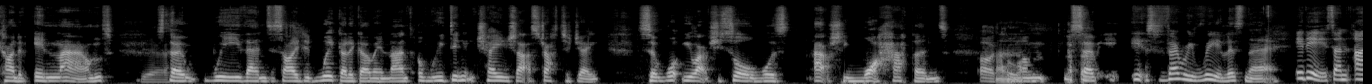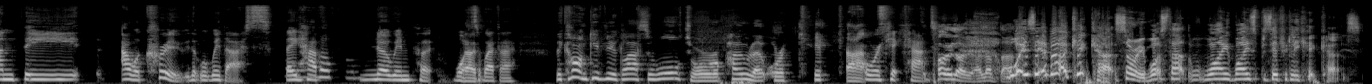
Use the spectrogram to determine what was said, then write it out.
kind of inland. Yeah. So we then decided we're going to go inland and we didn't change that strategy. So what you actually saw was actually what happened. Oh, cool. Um, so it, it's very real, isn't it? It is, and and the our crew that were with us, they have no input whatsoever, They can't give you a glass of water or a polo or a Kit Kat. or a Kit Kat. Polo, I love that. What is it about a Kit Kat? Sorry, what's that? Why? Why specifically Kit Kats?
